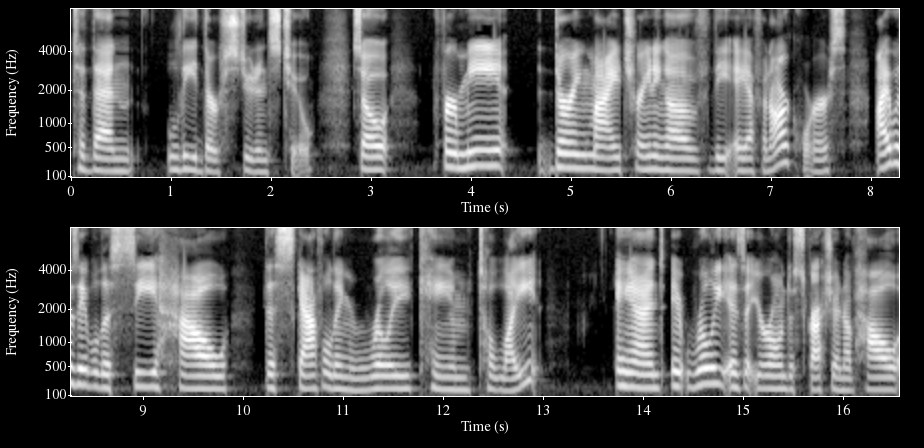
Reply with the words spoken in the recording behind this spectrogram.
to then lead their students to. So for me, during my training of the AFNR course, I was able to see how the scaffolding really came to light. And it really is at your own discretion of how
